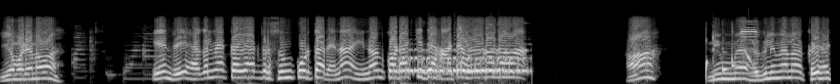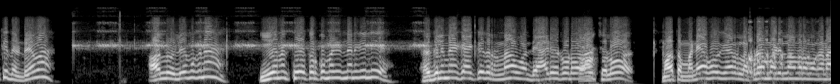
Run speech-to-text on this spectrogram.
ಏನ್ ಮಾಡ್ಯಾನವ? ಏನ್ರಿ ಹಗಲ್ ಮ್ಯಾಗ ಕೈ ಹಾಕ್ದ್ರ ಸುಮ್ ಕೊಡ್ತಾರೇನ? ಇನ್ನೊಂದ್ ಕೊಡಾಕಿದ್ದೆ ಹಾಟೆ ಓಡೋದವ. ಹಾ ನಿಮ್ಮ ಹಗಲಿ ಮೇಲೆ ಕೈ ಹಾಕಿದನ್ರಿ ಅವ? ಅಲ್ಲೂ ಲೇ ಮಗನ ಏನಂತ ಕೈ ಕರ್ಕೊಂಡ್ ಬಂದಿದ್ ನನಗೆ ಇಲ್ಲಿ? ಹಗಲಿ ಮ್ಯಾಗ ಹಾಕಿದ್ರ ನಾ ಒಂದ್ ಎರಡು ರೋಡ್ ಚಲೋ. ಮತ್ತ ಮನ್ಯಾಗ ಹೋಗಿ ಯಾರು ಲಪಡ ಮಾಡಿಲ್ಲ ಅಂದ್ರ ಮಗನ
